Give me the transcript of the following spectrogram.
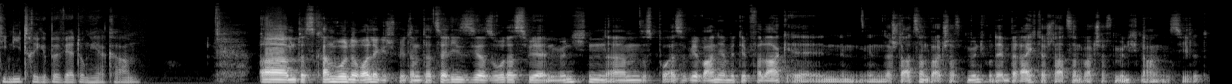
die niedrige Bewertung herkam. Ähm, das kann wohl eine Rolle gespielt haben. Tatsächlich ist es ja so, dass wir in München, ähm, das, also wir waren ja mit dem Verlag in, in der Staatsanwaltschaft München oder im Bereich der Staatsanwaltschaft München angesiedelt.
